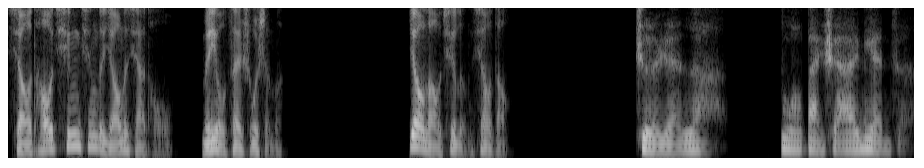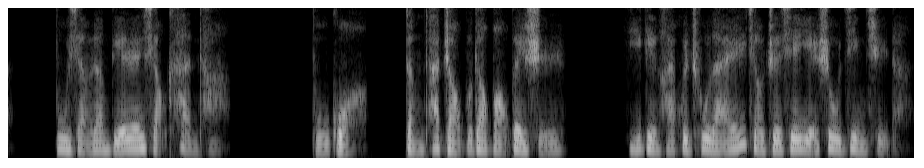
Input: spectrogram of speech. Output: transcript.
小桃轻轻的摇了下头，没有再说什么。药老却冷笑道：“这人啊，多半是爱面子，不想让别人小看他。不过，等他找不到宝贝时，一定还会出来叫这些野兽进去的。”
